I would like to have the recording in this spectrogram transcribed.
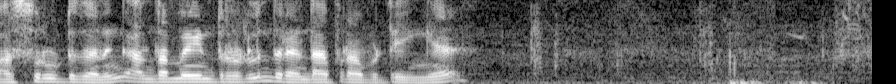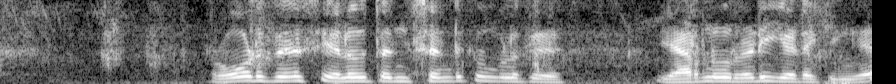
பஸ் ரூட்டு தானுங்க. அந்த மெயின் ரோட்லேருந்து ரெண்டா ப்ராப்பர்ட்டிங்க ரோடு ஃபேஸ் எழுபத்தஞ்சு சென்ட்டுக்கு உங்களுக்கு இரநூறு அடி கிடைக்குங்க.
